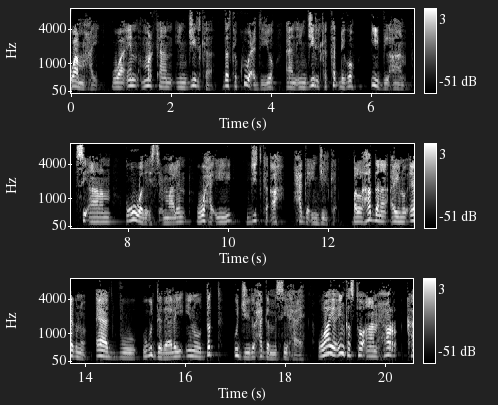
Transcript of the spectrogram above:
waa maxay? Waa in markaan injiilka dadka ku wacdiyo aan injiilka ka dhigo iib la'aan si aanan ugu wada isticmaalin waxa ii jidka ah xagga injiilka. Bal haddana aynu eegno aad buu ugu dadaalay inuu dad u jiido xagga masiixa ah waayo inkastoo aan xor ka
